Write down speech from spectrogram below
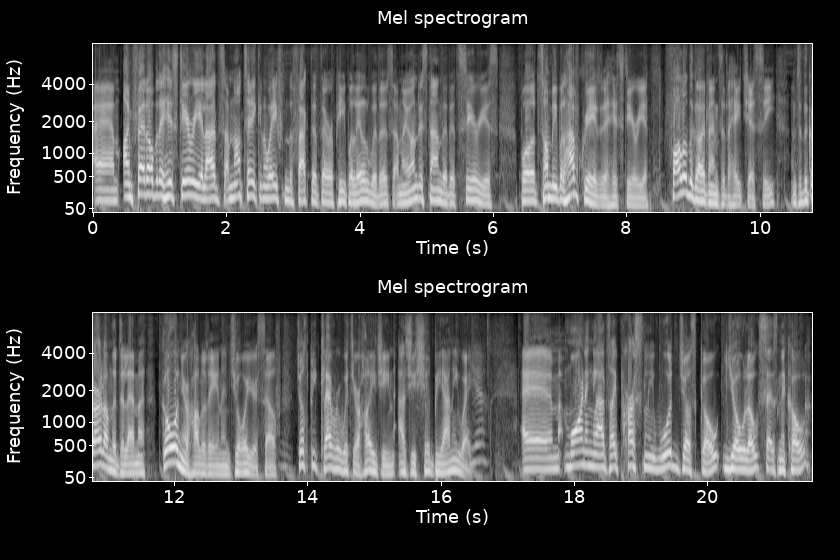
Um, I'm fed up with the hysteria, lads. I'm not taking away from the fact that there are people ill with it, and I understand that it's serious, but some people have created a hysteria. Follow the guidelines of the HSE, and to the girl on the dilemma, go on your holiday and enjoy yourself. Just be clever with your hygiene, as you should be anyway. Yeah. Um, morning, lads. I personally would just go YOLO, says Nicole.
